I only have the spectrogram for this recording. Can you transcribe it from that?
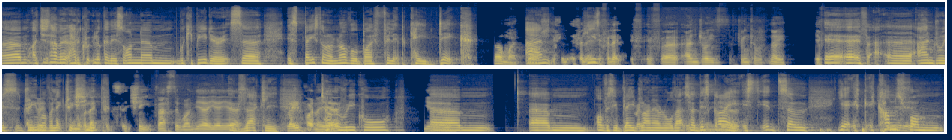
Um, I just have a, had a quick look at this on um, Wikipedia. It's uh, it's based on a novel by Philip K. Dick. Oh my gosh! And If if if, if, if, if uh, androids drink of no, if Uh, if uh, Android's Dream androids of Electric dream Sheep. of electric sheep, that's the one. Yeah, yeah, yeah. Exactly. Blade Runner. Total yeah, Recall. yeah. Um, um, obviously Blade Blade- Runner and all that. So this guy yeah. is it, so yeah. It, it comes Yeah. from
